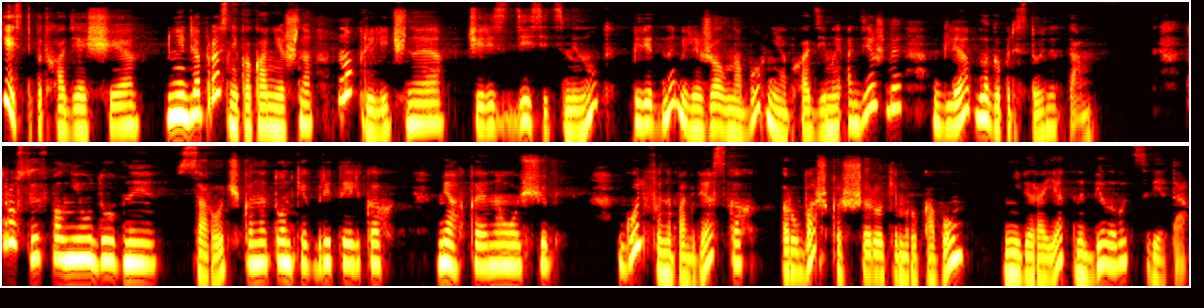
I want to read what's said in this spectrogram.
Есть подходящее. Не для праздника, конечно, но приличное. Через десять минут перед нами лежал набор необходимой одежды для благопристойных дам. Трусы вполне удобные, сорочка на тонких бретельках, мягкая на ощупь, гольфы на подвязках, рубашка с широким рукавом невероятно белого цвета,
